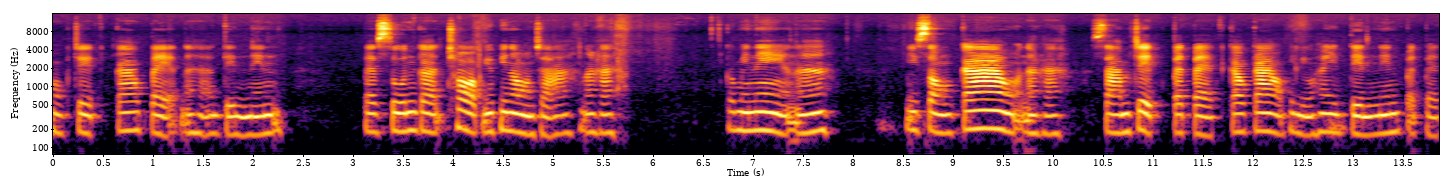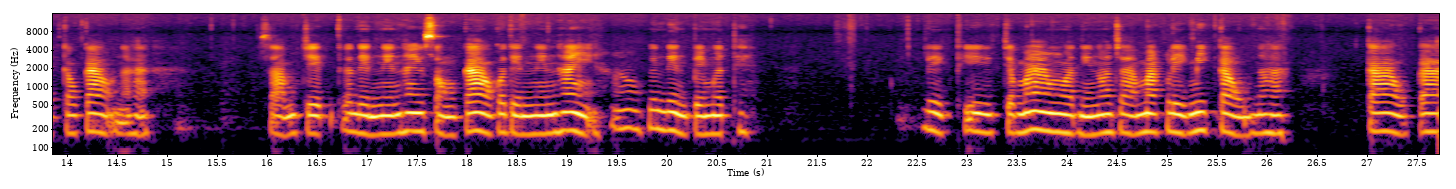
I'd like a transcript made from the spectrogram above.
หกเจ็ดเก้าแปดนะคะเด่นเน้นแปดศูนย์ก็ชอบอยู่พี่น้องจ้านะคะ ก็ไม่แน่นะ มีสองเก้านะคะ สามเจ็ดแปดแปดเก้าเก้าพี่หลิวให้เด่นเน้นแปดแปดเก้าเก้านะคะสามเจ็ดก็เด่นเน้นให้สองเก้าก็เด่นเน้นให้อ้าวขึ้นเด่นไปเมื่อเทเลขที่จะมากวันนี้นาะจะมักเลขมีเก่านะคะเก้าเก้า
